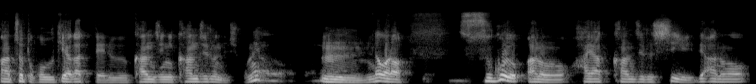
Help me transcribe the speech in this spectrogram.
うん、あちょっとこう浮き上がってる感じに感じるんでしょうね。うね。ん。だから、すごい、あの、速く感じるし、で、あの、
